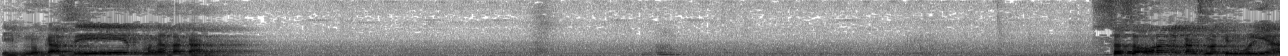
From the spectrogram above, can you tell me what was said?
Ibnu Kasir mengatakan Seseorang akan semakin mulia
